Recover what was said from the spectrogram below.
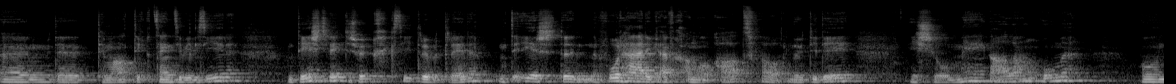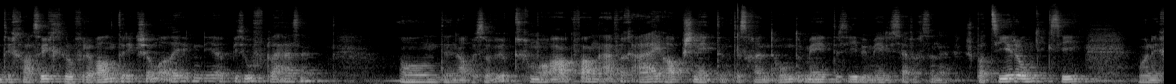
ähm, der Thematik zu sensibilisieren Und der erste Schritt war wirklich, darüber zu reden. Und der erste, vorherig einfach einmal anzufangen. Weil die Idee ist schon mega lang rum. Und ich habe sicher auf einer Wanderung schon mal irgendwie etwas aufgelesen. Und dann aber so wirklich mal angefangen, einfach ein Abschnitt, und das könnte 100 Meter sein, bei mir war es einfach so eine Spazierrunde, gewesen, wo ich,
